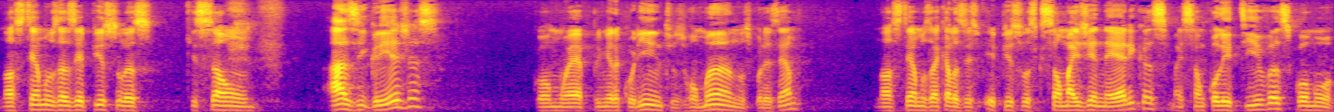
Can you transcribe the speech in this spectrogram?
Nós temos as epístolas que são as igrejas, como é 1 Coríntios, Romanos, por exemplo. Nós temos aquelas epístolas que são mais genéricas, mas são coletivas, como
